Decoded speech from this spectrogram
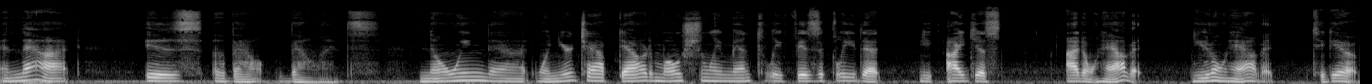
And that is about balance. Knowing that when you're tapped out emotionally, mentally, physically, that I just, I don't have it. You don't have it to give.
